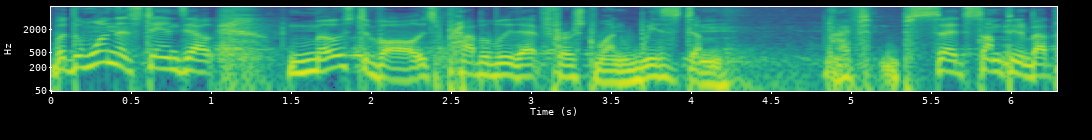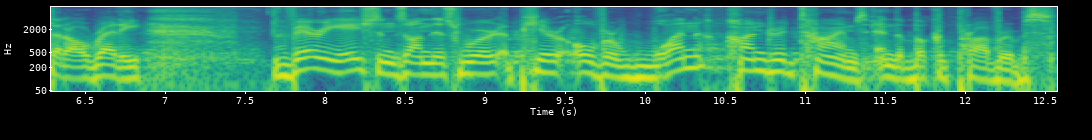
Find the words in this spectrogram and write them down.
But the one that stands out most of all is probably that first one wisdom. I've said something about that already. Variations on this word appear over 100 times in the book of Proverbs.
